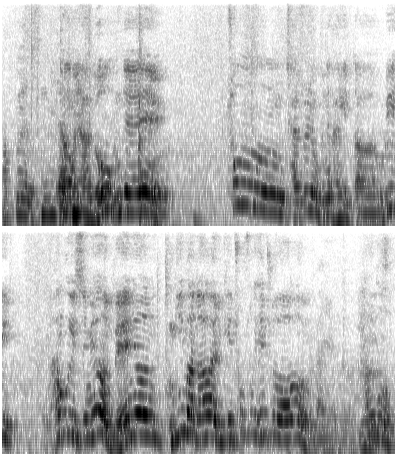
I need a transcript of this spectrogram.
학교에서 승빈이 잠깐만 야 너 근데 총잘 쏘려면 군대 가야겠다 우리 한국에 있으면 매년 분기마다 이렇게 총 쏘게 해줘 맞아요. 그 음. 한국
